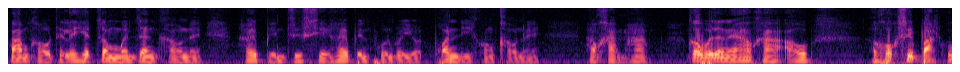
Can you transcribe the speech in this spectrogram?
ความเขาแต่ละเฮ็ดซ้อมเหมือนจังเขาในให้เป็นชื่อเสียงให้เป็นผลประโยชน์พรดีของเขาในเฮาค้ำหับก็บ่ได้ไหนเฮาค่าเอา เอา60บาทกู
